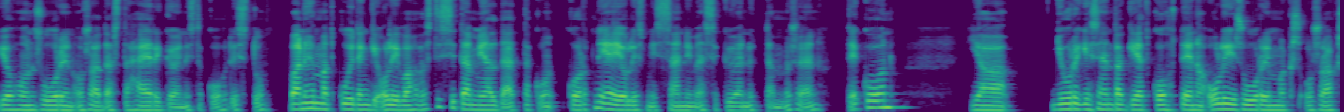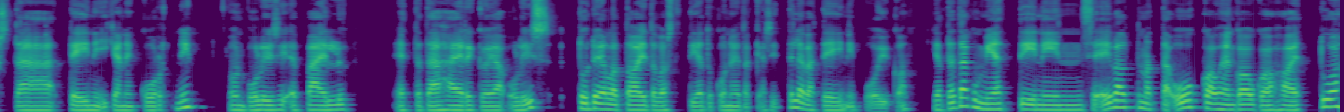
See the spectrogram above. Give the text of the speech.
johon suurin osa tästä häiriköinnistä kohdistui. Vanhemmat kuitenkin oli vahvasti sitä mieltä, että Courtney ei olisi missään nimessä kyennyt tämmöiseen tekoon. Ja juurikin sen takia, että kohteena oli suurimmaksi osaksi tämä teini-ikäinen Courtney, on poliisi epäillyt, että tämä häiriköjä olisi todella taitavasti tietokoneita käsittelevä teinipoika. Ja tätä kun miettii, niin se ei välttämättä ole kauhean kaukaa haettua.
